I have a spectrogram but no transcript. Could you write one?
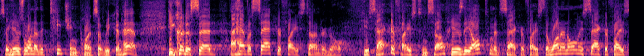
So here's one of the teaching points that we can have. He could have said, I have a sacrifice to undergo. He sacrificed himself. He was the ultimate sacrifice, the one and only sacrifice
